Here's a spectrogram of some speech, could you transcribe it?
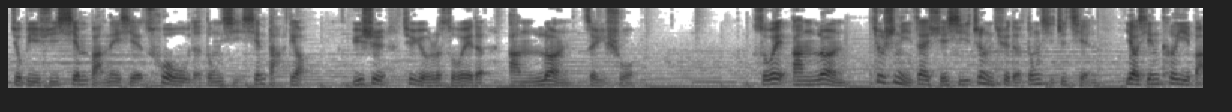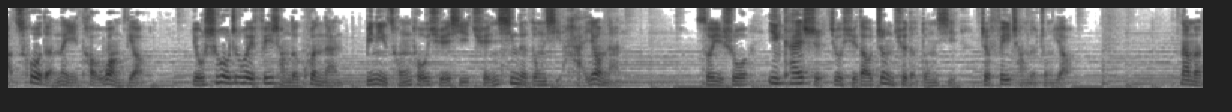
就必须先把那些错误的东西先打掉。于是就有了所谓的 unlearn 这一说。所谓 unlearn，就是你在学习正确的东西之前，要先刻意把错的那一套忘掉。有时候这会非常的困难，比你从头学习全新的东西还要难。所以说，一开始就学到正确的东西，这非常的重要。那么，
